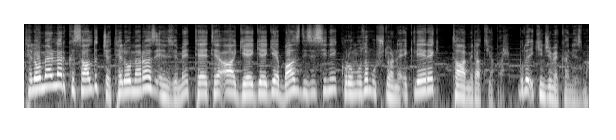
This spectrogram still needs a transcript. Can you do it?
Telomerler kısaldıkça telomeraz enzimi TTA-GGG baz dizisini kromozom uçlarına ekleyerek tamirat yapar. Bu da ikinci mekanizma.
